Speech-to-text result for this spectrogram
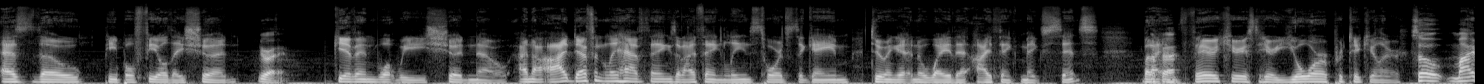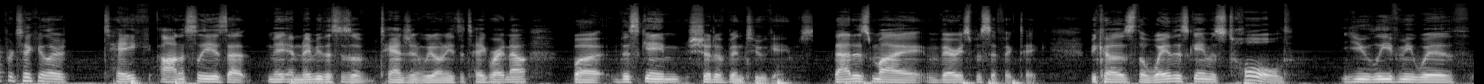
as though people feel they should. Right. Given what we should know. And I definitely have things that I think leans towards the game doing it in a way that I think makes sense. But okay. I'm very curious to hear your particular. So, my particular take, honestly, is that, and maybe this is a tangent we don't need to take right now, but this game should have been two games. That is my very specific take. Because the way this game is told, you leave me with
